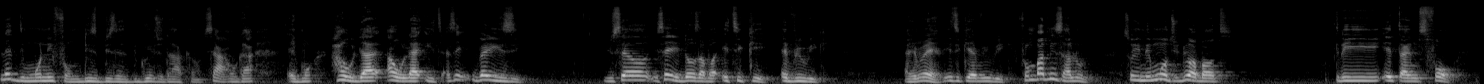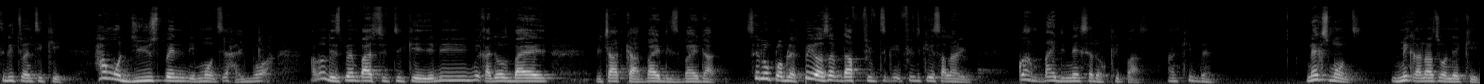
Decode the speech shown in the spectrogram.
Let the money from this business be going to that account. Say, ah, Oga, Egmon, how would I, how would I eat? I said, very easy. You sell, you say he does about 80k every week. I remember 80k every week from barbing salon. So in a month you do about three, eight times four, 320k. How much do you spend a month? Say, ah, I know they spend past 50k. Maybe make I just buy recharge card buy this buy that. Say no problem. Pay yourself that 50 50 k salary. Go and buy the next set of clippers and keep them. Next month you make another 200 k.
